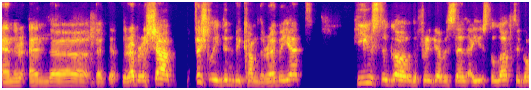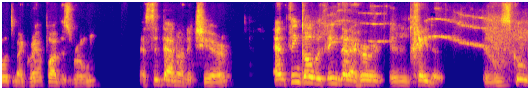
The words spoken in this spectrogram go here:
and, and uh, the, the Rebbe Rashab officially didn't become the Rebbe yet. He used to go, the Fried Rebbe says, I used to love to go into my grandfather's room and sit down on a chair and think over things that I heard in Cheder, in school.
